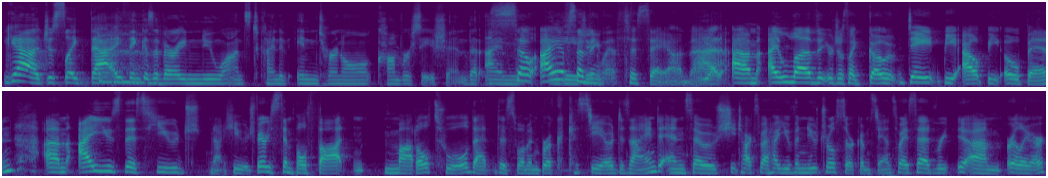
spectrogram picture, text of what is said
yeah, just like that, I think is a very nuanced kind of internal conversation that I'm. So I have something with. to say on that. Um, I love that you're just like go date, be out, be open. Um, I use this huge, not huge, very simple thought model tool that this woman Brooke Castillo designed, and so she talks about how you have a neutral circumstance. So I said re- um, earlier,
